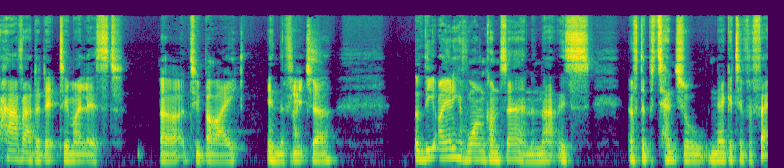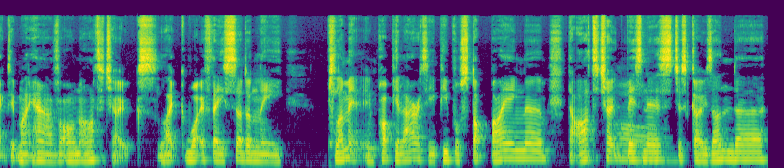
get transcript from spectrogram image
Have added it to my list uh, to buy in the future. The I only have one concern, and that is of the potential negative effect it might have on artichokes. Like, what if they suddenly plummet in popularity? People stop buying them. The artichoke Oh. business just goes under.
